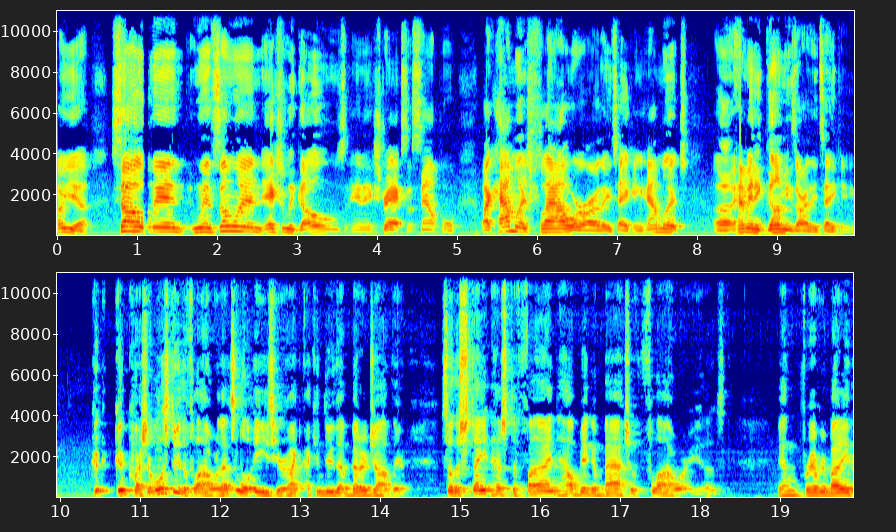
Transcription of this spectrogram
Oh yeah. So when when someone actually goes and extracts a sample, like how much flower are they taking? How much? Uh, how many gummies are they taking? Good, good question. Well, let's do the flower. That's a little easier. I, I can do that better job there. So the state has defined how big a batch of flower is. And for everybody,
